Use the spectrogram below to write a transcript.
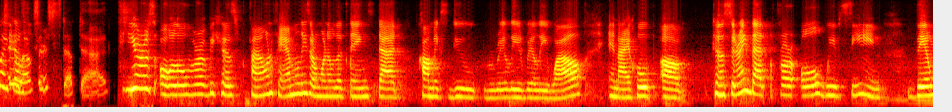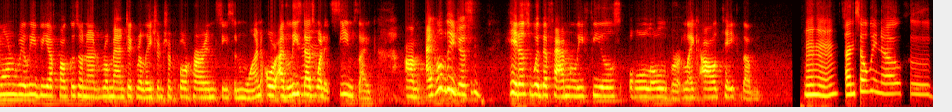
like she a- loves her stepdad. tears all over because found families are one of the things that comics do really really well and i hope um, considering that for all we've seen there won't really be a focus on a romantic relationship for her in season one or at least that's what it seems like um, i hope they just hit us with the family feels all over like i'll take them Mm-hmm. Until we know who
